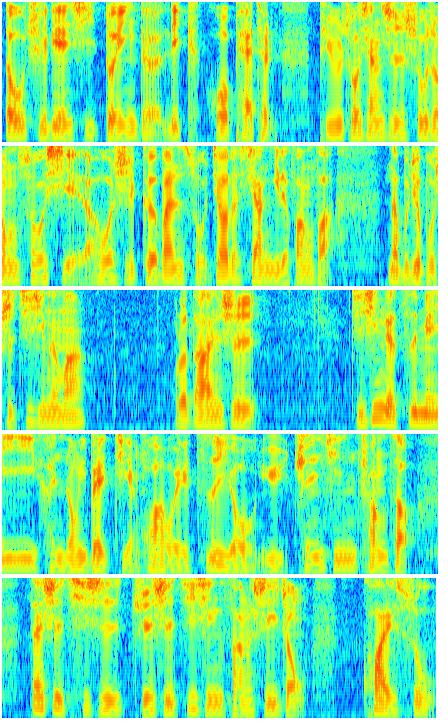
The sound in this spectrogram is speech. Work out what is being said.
都去练习对应的 lick 或 pattern，比如说像是书中所写的，或者是各班所教的相异的方法，那不就不是即兴了吗？我的答案是，即兴的字面意义很容易被简化为自由与全新创造。但是其实爵士即兴反而是一种快速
